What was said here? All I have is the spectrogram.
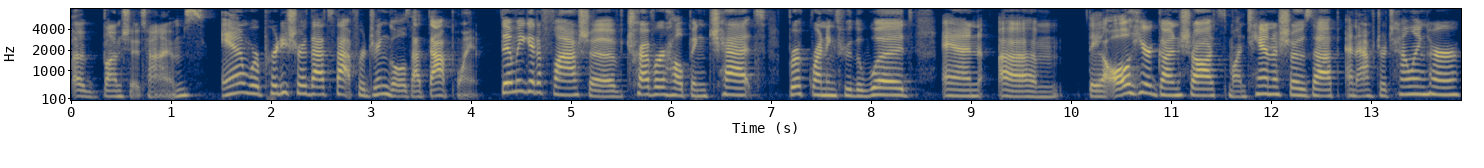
a bunch of times. And we're pretty sure that's that for Jingles at that point. Then we get a flash of Trevor helping Chet, Brooke running through the woods, and um, they all hear gunshots. Montana shows up, and after telling her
